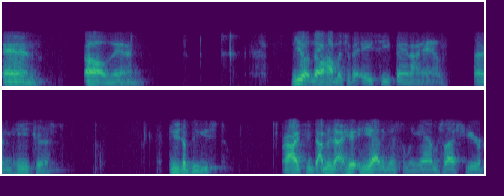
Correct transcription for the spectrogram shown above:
And oh man, you don't know how much of an AC fan I am, and he's just he's a beast. I think I mean that hit he had against the Lambs last year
